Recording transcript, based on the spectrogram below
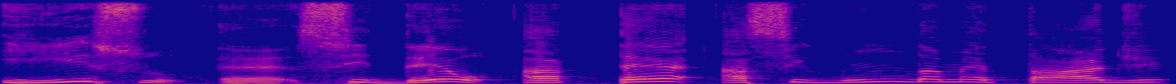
E isso é, se deu até a segunda metade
